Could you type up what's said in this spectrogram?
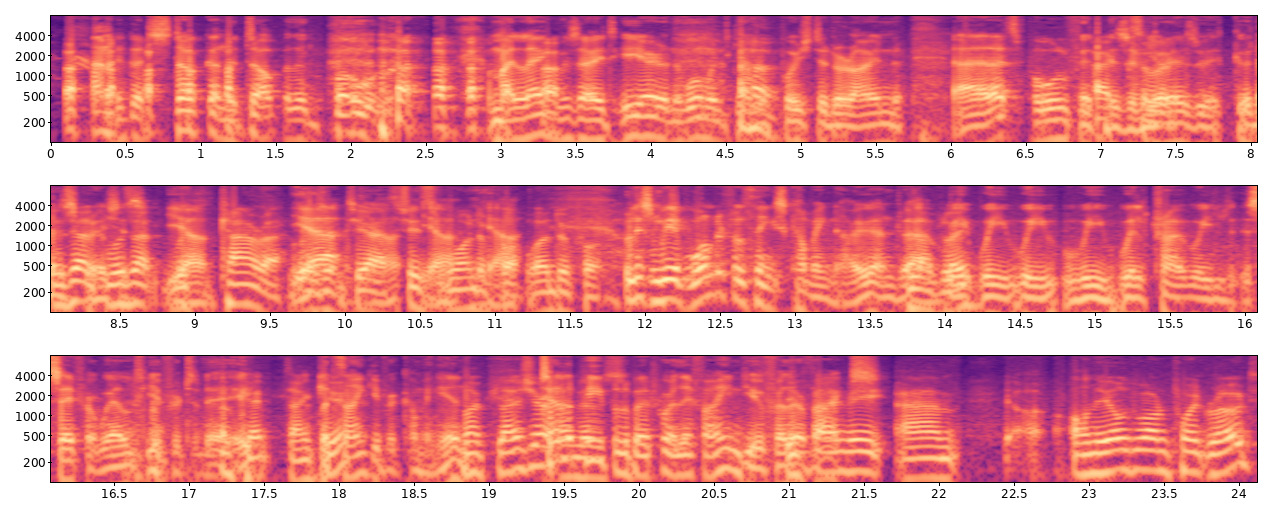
and I got stuck on the top of the pole. And my leg was out here, and the woman came and pushed it around. Uh, that's pole fitness of yours, with goodness that, gracious. was that yeah. with Cara? was Yeah, it? yeah, yeah, she's yeah, wonderful, yeah. wonderful. Well, listen, we have wonderful things coming now, and uh, we, we, we, we will try. We'll say farewell to you for today. Okay, thank you. but thank you for coming in. My pleasure, Tell the people about where they find you for their backs. me um, on the Old Warrenpoint Road.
